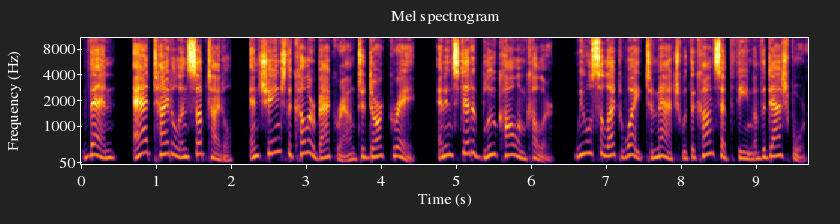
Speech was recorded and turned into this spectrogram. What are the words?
Then, Add title and subtitle, and change the color background to dark gray, and instead of blue column color, we will select white to match with the concept theme of the dashboard.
